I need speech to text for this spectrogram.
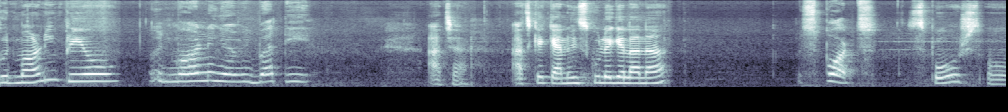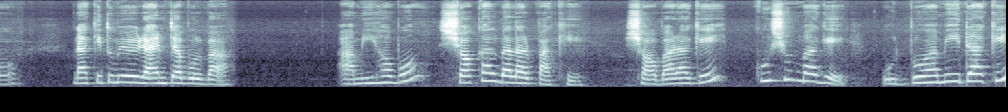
গুড মর্নিং প্রিয় Good morning, everybody. আচ্ছা আজকে কেন স্কুলে গেলা না? Sports. স্পোর্টস ও। নাকি তুমি ওই রাইমটা বলবা? আমি হব সকালবেলার পাখি সবার আগে কুসুম বাগে উঠবো আমি ডাকি।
